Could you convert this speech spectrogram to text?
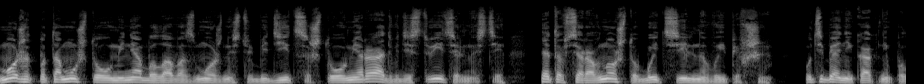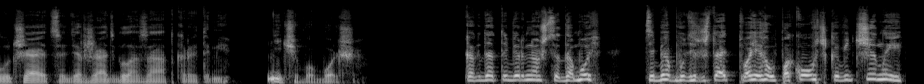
Может, потому что у меня была возможность убедиться, что умирать в действительности — это все равно, что быть сильно выпивши. У тебя никак не получается держать глаза открытыми. Ничего больше. «Когда ты вернешься домой, тебя будет ждать твоя упаковочка ветчины!»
